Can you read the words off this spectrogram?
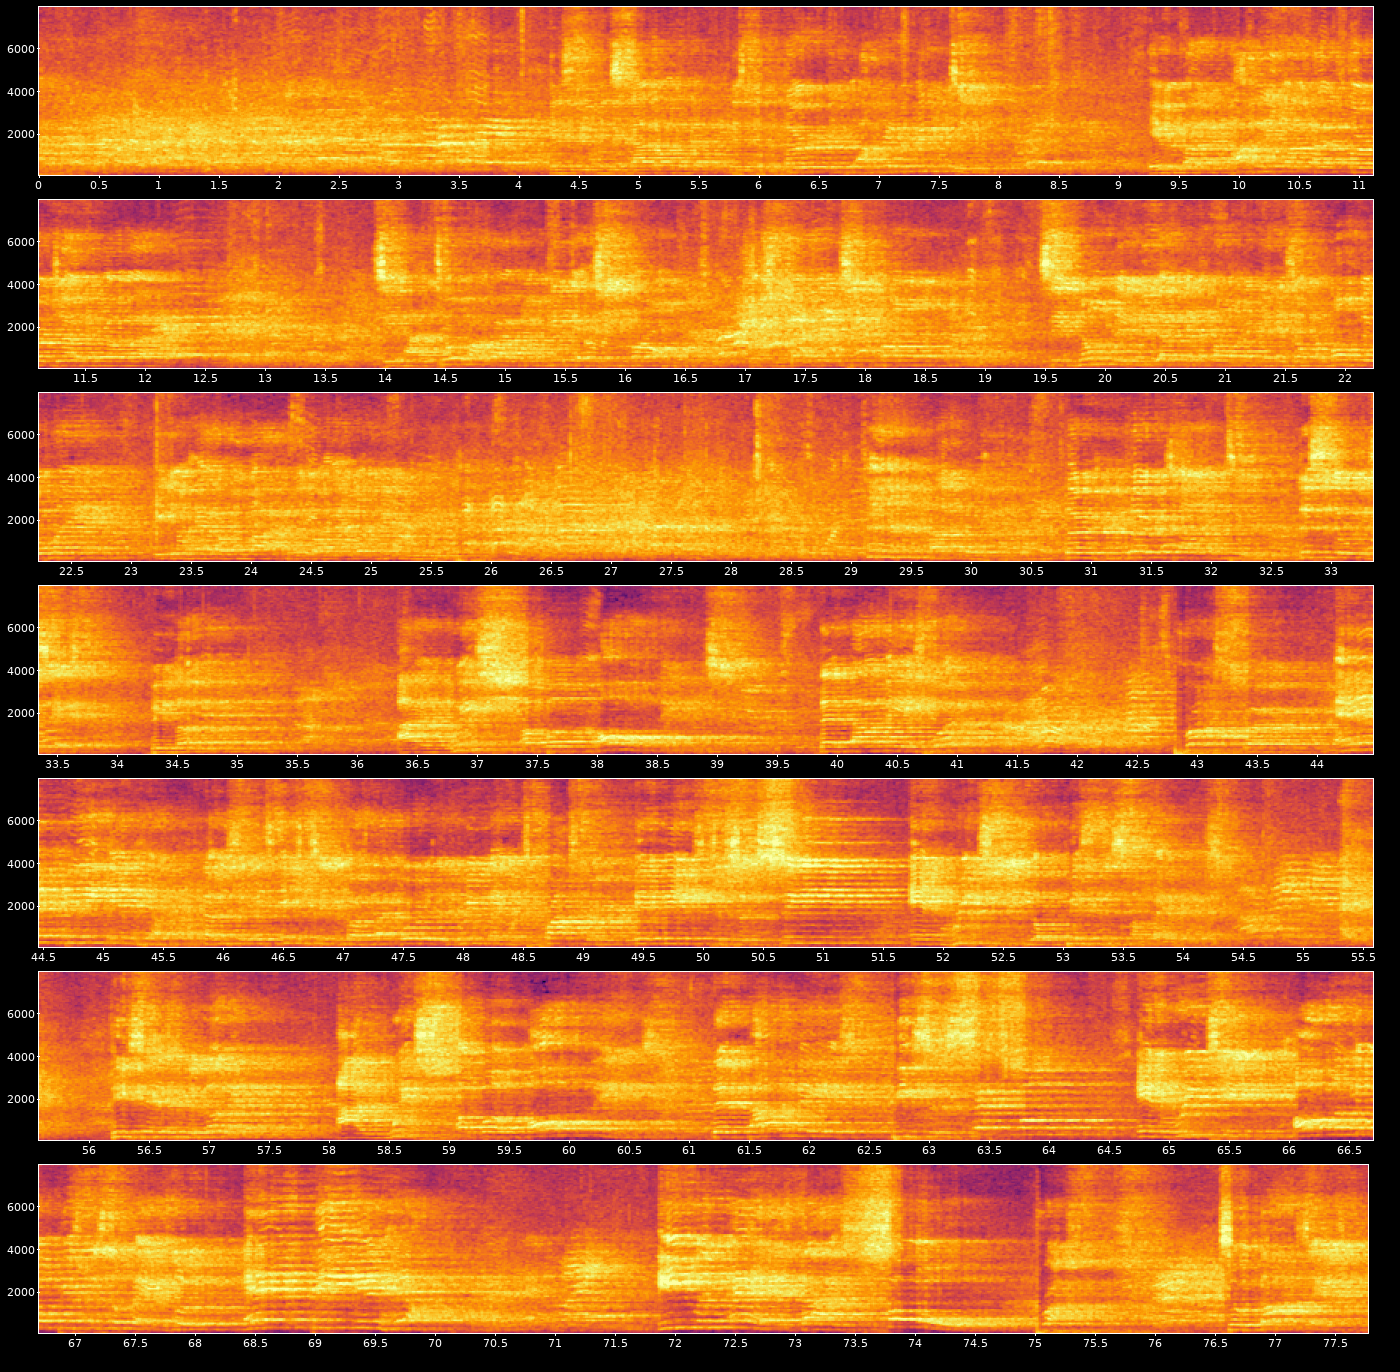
It's, it's not on the, it's the third, I'm going to read it to you. Everybody, how many of y'all got third John in your Bible? See, I told my wife, don't get that cheap on. So God says,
